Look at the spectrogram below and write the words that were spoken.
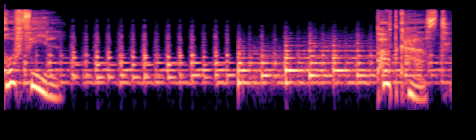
Profil Podcast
